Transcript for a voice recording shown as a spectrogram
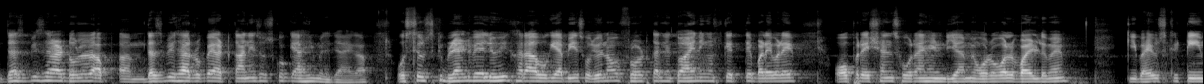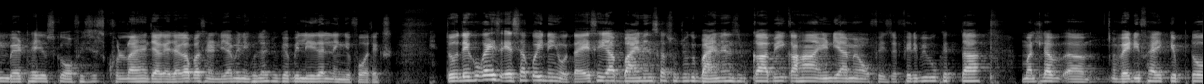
दस बीस हज़ार डॉलर दस बीस हज़ार रुपये अटकाने से उसको क्या ही मिल जाएगा। उससे उसकी ब्रांड वैल्यू ही ख़राब हो गया अब ये सोचो ना, वो फ्रॉड करने तो आए नहीं, उसके इतने बड़े बड़े ऑपरेशन हो रहे हैं इंडिया में ओवरऑल वर्ल्ड में, कि भाई उसकी टीम बैठ रही है उसके ऑफ़िस खुल रहे हैं जगह जगह बस इंडिया में नहीं खुला, क्योंकि अभी लीगल नहीं है फॉरेक्स तो देखो गाइस ऐसा कोई नहीं होता। ऐसे ही आप बाइनेंस का सोचो कि बाइनेंस का भी कहाँ इंडिया में ऑफ़िस है, फिर भी वो कितना मतलब वेरीफाइड क्रिप्टो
